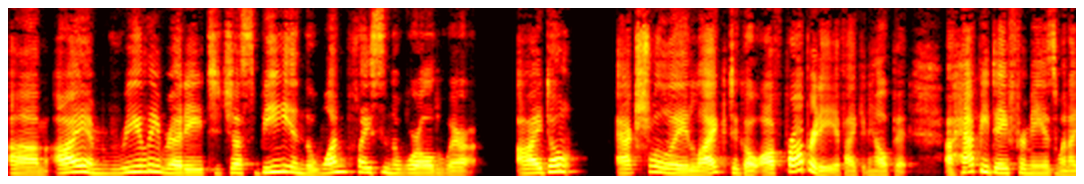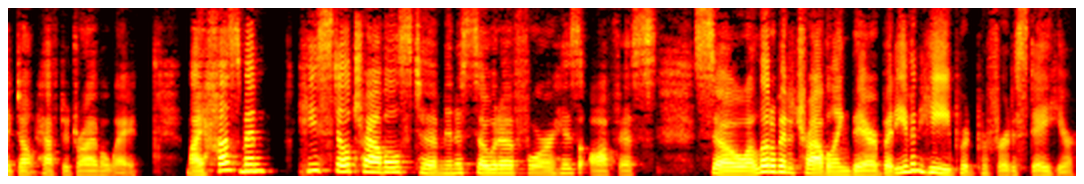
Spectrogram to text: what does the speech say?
um, I am really ready to just be in the one place in the world where I don't actually like to go off property if I can help it. A happy day for me is when I don't have to drive away. My husband, he still travels to Minnesota for his office. So a little bit of traveling there, but even he would prefer to stay here.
